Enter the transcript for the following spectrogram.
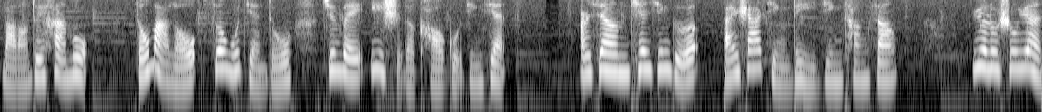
马王堆汉墓、走马楼、孙吴简牍均为一史的考古惊现，而像天心阁、白沙井历经沧桑，岳麓书院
